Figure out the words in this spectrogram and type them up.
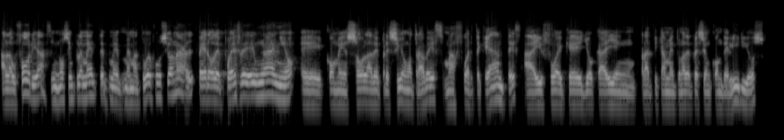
a la euforia, sino simplemente me, me mantuve funcional, pero después de un año eh, comenzó la depresión otra vez, más fuerte que antes, ahí fue que yo caí en prácticamente una depresión con delirios,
